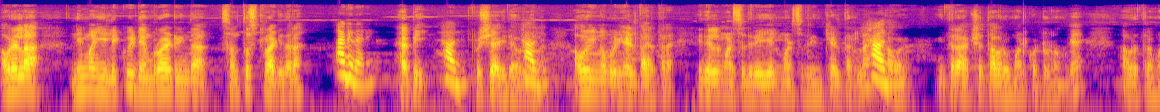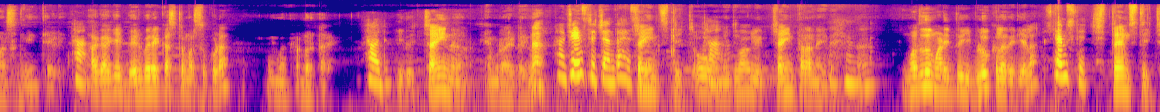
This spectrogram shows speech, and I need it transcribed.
ಅವರೆಲ್ಲ ನಿಮ್ಮ ಈ ಲಿಕ್ವಿಡ್ ಎಂಬ್ರಾಯ್ಡ್ರಿಯಿಂದ ಸಂತುಷ್ಟರಾಗಿದ್ದಾರಾ? ಆಗಿದ್ದಾರೆ. ಹ್ಯಾಪಿ ಅವ್ರಿಗೆಲ್ಲ ಹೌದು. ಅವರು ಇನ್ನೊಬ್ರಿಗೆ ಹೇಳ್ತಾ ಇರ್ತಾರೆ. ಇದೆಲ್ಲ ಮಾಡಿಸಿದ್ರಿ ಎಲ್ಲಿ ಮಾಡಿಸಿದ್ರಿ ಅಂತ ಕೇಳ್ತಾರಲ್ಲ. ಅವಾಗ ಈ ತರ ಅಕ್ಷತಾ ಅವರು ಮಾಡಿಕೊಟ್ರು ನಮ್ಗೆ. ಅವ್ರ ಹತ್ರ ಮಾಡಿಸಿದ್ವಿ ಅಂತ ಹೇಳಿ. ಹಾಗಾಗಿ ಬೇರೆ ಬೇರೆ ಕಸ್ಟಮರ್ಸ್ ಕೂಡ ನಿಮ್ಮ ಹತ್ರ ಬರ್ತಾರೆ. ಹೌದು. ಇದು ಚೈನ್ ಎಂಬ್ರಾಯ್ಡ್ರಿನ ಚೈನ್ ಸ್ಟಿಚ್ ಅಂತ ಚೈನ್ ಸ್ಟಿಚ್ ಓ ನಿಜವಾಗ್ಲೂ ಚೈನ್ ತರಾನೇ ಇದೆ? ಮೊದಲು ಮಾಡಿದ್ದು ಈ ಬ್ಲೂ ಕಲರ್ ಇದೆಯಲ್ಲ? Stem stitch stem stitch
